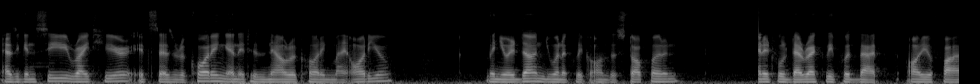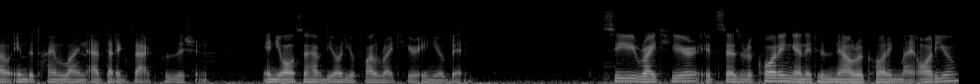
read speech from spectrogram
As you can see right here it says recording and it is now recording my audio when you're done, you want to click on the stop button and it will directly put that audio file in the timeline at that exact position. And you also have the audio file right here in your bin. See right here, it says recording and it is now recording my audio.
